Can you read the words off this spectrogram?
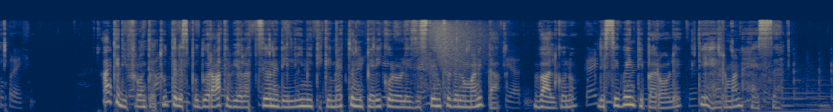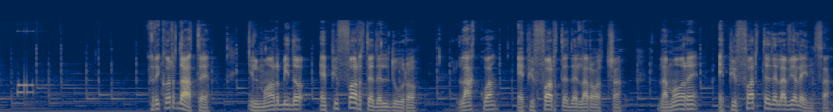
Anche di fronte a tutte le spodurate violazioni dei limiti che mettono in pericolo l'esistenza dell'umanità, valgono le seguenti parole di Hermann Hesse. Ricordate, il morbido è più forte del duro, l'acqua è più forte della roccia, l'amore è più forte della violenza.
